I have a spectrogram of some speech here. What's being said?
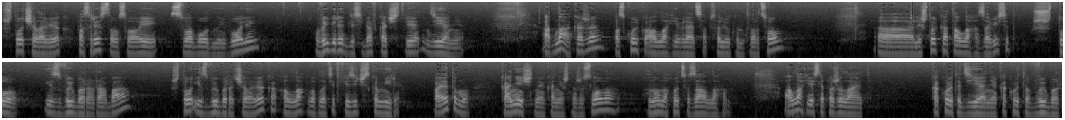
что человек посредством своей свободной воли выберет для себя в качестве деяния. Однако же, поскольку Аллах является абсолютным Творцом, а, лишь только от Аллаха зависит, что из выбора раба, что из выбора человека Аллах воплотит в физическом мире. Поэтому конечное, конечно же, слово, оно находится за Аллахом. Аллах, если пожелает какое-то деяние, какой-то выбор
